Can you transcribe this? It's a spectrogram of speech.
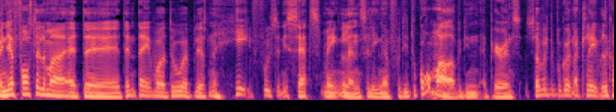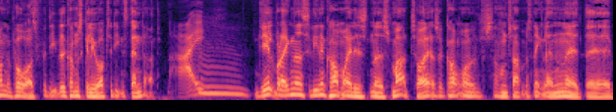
Men jeg forestiller mig, at øh, den dag, hvor du øh, bliver sådan helt fuldstændig sat med en eller anden, Selina, fordi du går meget op i din appearance, så vil du begynde at klæde vedkommende på også, fordi vedkommende skal leve op til din standard. Nej. Mm. Det hjælper der ikke noget, Selina kommer i det sådan noget smart tøj, og så kommer hun sammen med sådan en eller anden, at øh,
